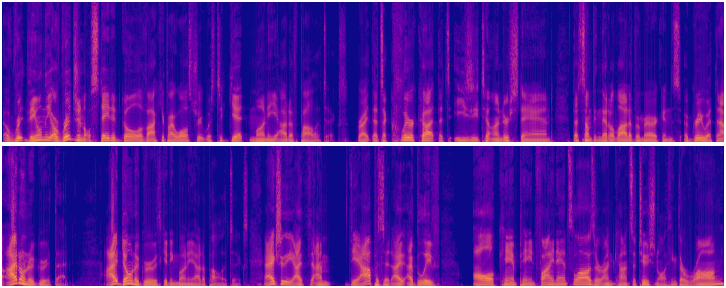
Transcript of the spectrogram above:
the only original stated goal of Occupy Wall Street was to get money out of politics. Right? That's a clear cut. That's easy to understand. That's something that a lot of Americans agree with. Now, I don't agree with that. I don't agree with getting money out of politics. Actually, I, am the opposite. I, I believe all campaign finance laws are unconstitutional. I think they're wrong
